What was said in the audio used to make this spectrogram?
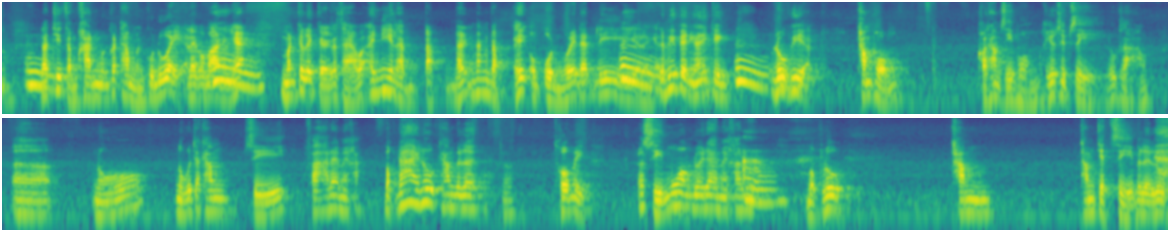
ำอืมแล้วที่สำคัญมึงก็ทำเหมือนกูด้วยอะไรประมาณอย่างเงี้ยอืมมันก็เลยเกิดกระแสว่าไอ้นี่แหละแบบมันแบบเฮ้ยอบอุ่นเว้ยแดดดี้อืมอะไรเงี้ยแล้วพี่เป็นอย่างนั้นจริงอืมๆลูกพี่อะทำผม ขอทำสีผมอายุสิบสี่ลูกสาวเออหนูหนูจะทำสีฟ้าได้ไหมครับบอกได้ลูกทำไปเลยโทรมาอีกแล้วสีม่วงด้วยได้ไหมคะลูกอ่าบอกลูกทำทำเจ็ดสีไปเลยลูก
